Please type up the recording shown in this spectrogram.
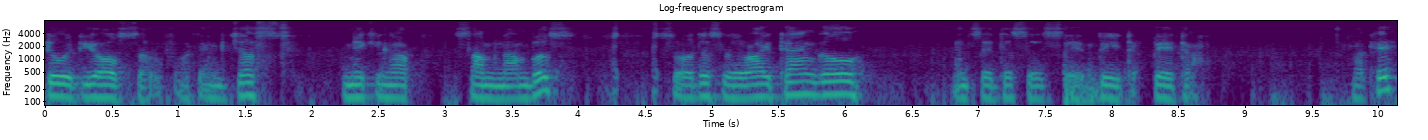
do it yourself. Okay, I'm just making up some numbers. So this is a right angle and say this is a beta beta. Okay.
